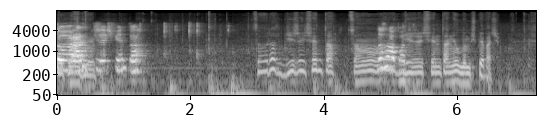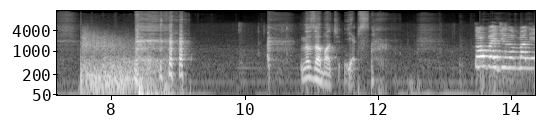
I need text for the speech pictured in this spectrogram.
Coraz Dokładnie. bliżej święta. Coraz bliżej święta. Coraz No zobacz. bliżej święta. Nie umiem śpiewać. no zobacz, jeps. To będzie normalnie...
